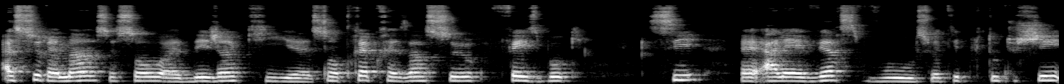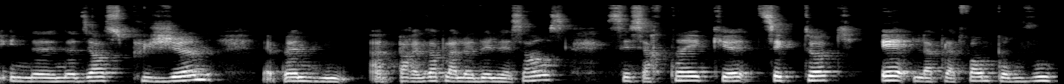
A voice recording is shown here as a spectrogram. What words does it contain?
assurément, ce sont des gens qui sont très présents sur Facebook. Si à l'inverse, vous souhaitez plutôt toucher une, audience plus jeune, euh, même par exemple à l'adolescence, c'est certain que TikTok est la plateforme pour vous.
